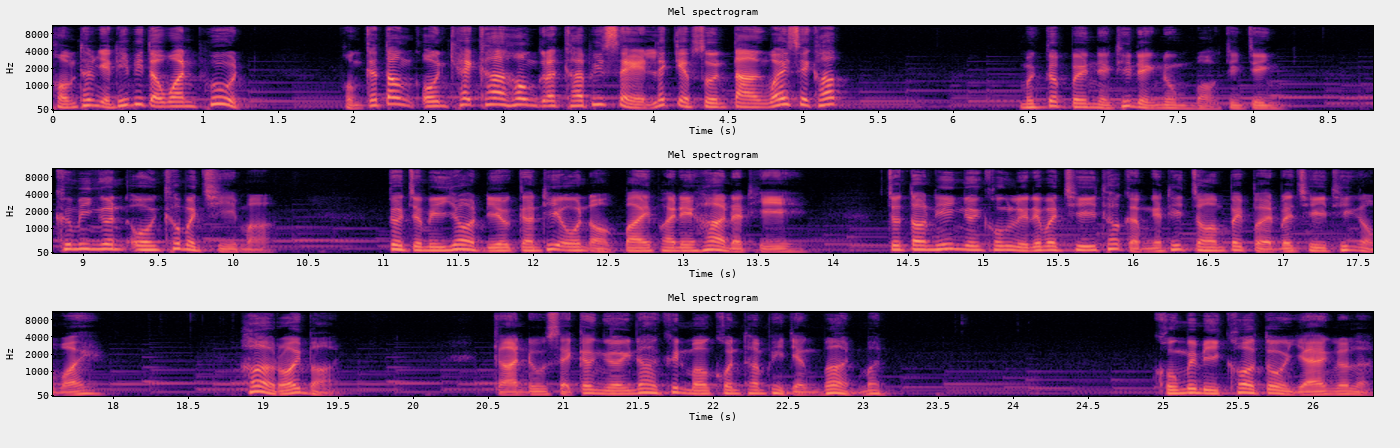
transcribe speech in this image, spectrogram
ผมทำอย่างที่พี่ตะวันพูด ผมก็ต้องโอนแค่ค่าห้องราคาพิเศษ และเก็บส่วนต่างไว้สิครับ มันก็เป็นอย่างที่เด็กหนุ่มบอกจริง ๆ คือมีเงินโอนเข้าบัญชีมา ก็จะมียอดเดียวกันที่โอนออกไปภายใน 5 นาทีจนตอนนี้เงินคงเหลือในบัญชีเท่ากับเงินที่จอมไปเปิดบัญชีทิ้งเอาไว้ 500 บาท การดูเสร็จก็เงยหน้าขึ้นมองคนทำผิดอย่างบ้านมั่น คงไม่มีข้อโต้แย้งแล้วล่ะ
